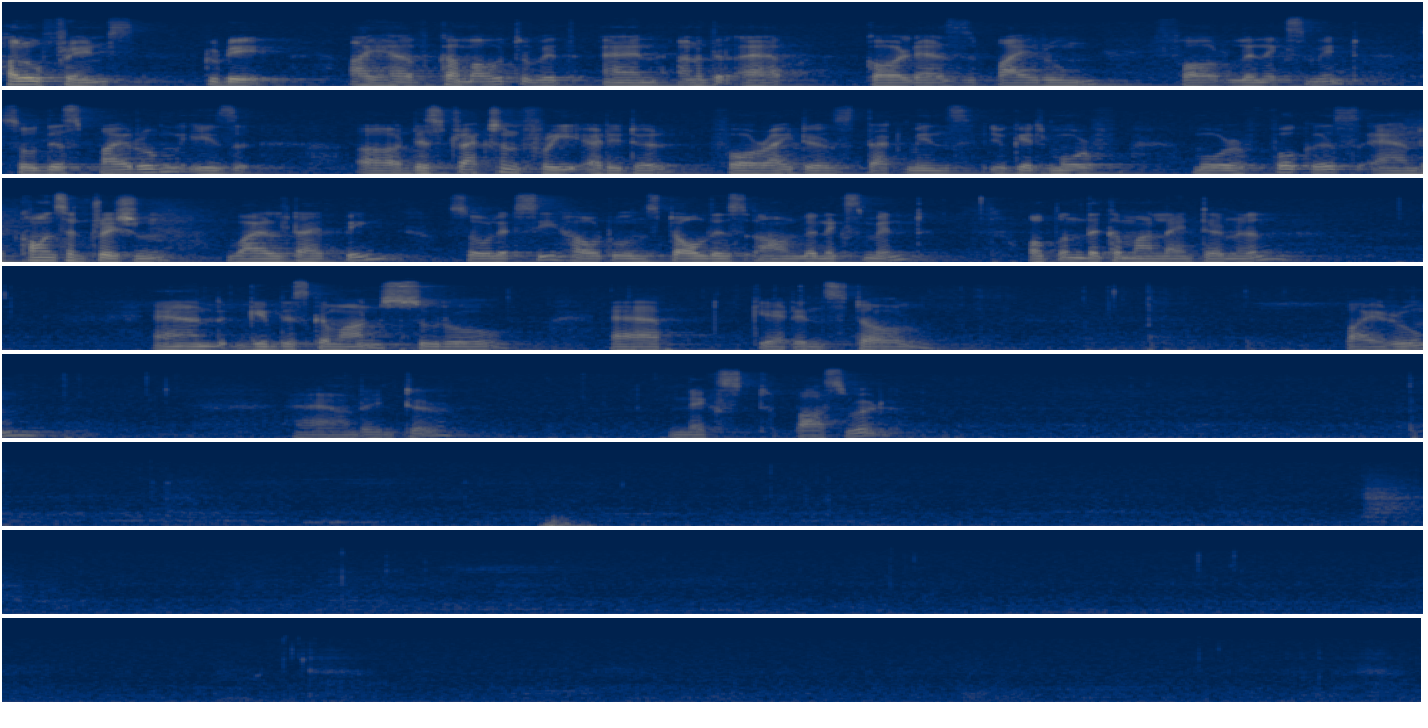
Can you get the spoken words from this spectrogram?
Hello friends, today I have come out with an another app called as PyRoom for Linux Mint. So this PyRoom is a distraction-free editor for writers. That means you get more more focus and concentration while typing. So let's see how to install this on Linux Mint. Open the command line terminal and give this command sudo apt get install pyroom and enter. Next password.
